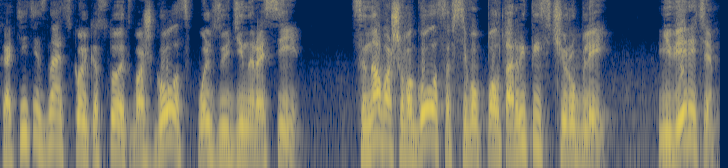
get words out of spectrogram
Хотите знать, сколько стоит ваш голос в пользу Единой России? Цена вашего голоса всего полторы тысячи рублей. Не верите?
